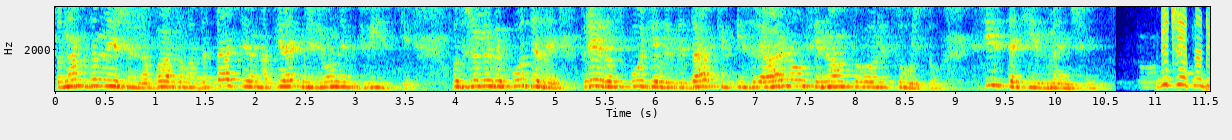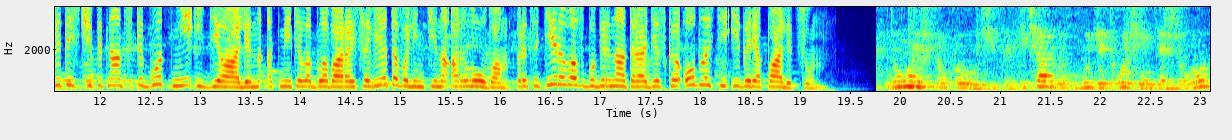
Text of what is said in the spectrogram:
то нам занижена базова дотація на 5 мільйонів 200. Отже, ми виходили при розподілі видатків із реального фінансового ресурсу. Всі статті зменшені. Бюджет на 2015 год не идеален, отметила глава райсовета Валентина Орлова, процитировав губернатора Одесской области Игоря Палицу. Думаю, что получится. Сейчас будет очень тяжело,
